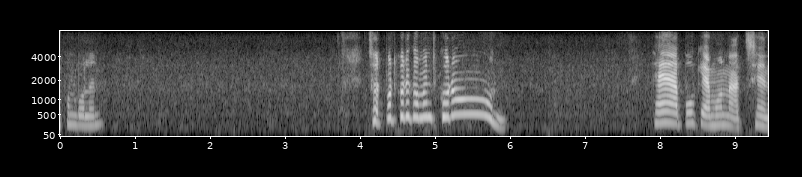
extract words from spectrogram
এখন বলেন। ছটপট করে কমেন্ট করুন। হ্যাঁ আপু, কেমন আছেন?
